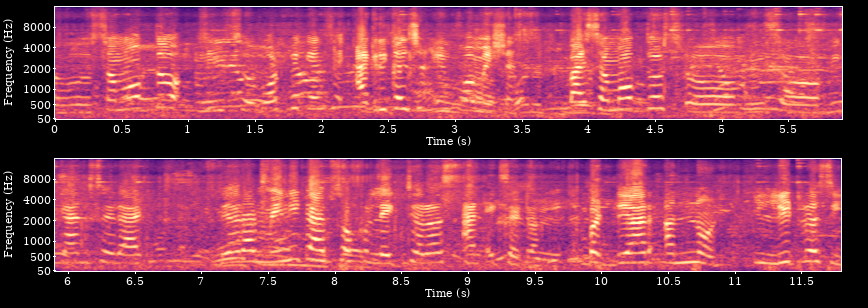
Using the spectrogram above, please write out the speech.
uh, some of the means uh, what we can say agriculture information. By some of those uh, means, uh, we can say that there are many types of lecturers and etc but they are unknown literacy.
